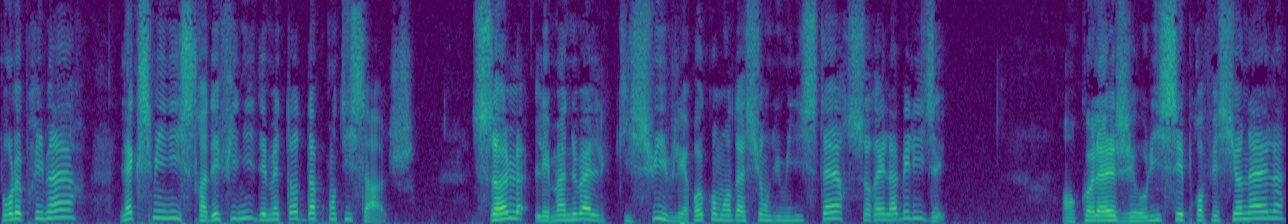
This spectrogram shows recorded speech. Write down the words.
Pour le primaire, l'ex-ministre a défini des méthodes d'apprentissage. Seuls les manuels qui suivent les recommandations du ministère seraient labellisés. En collège et au lycée professionnel,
